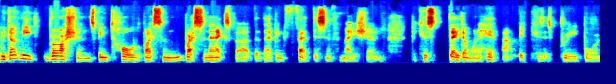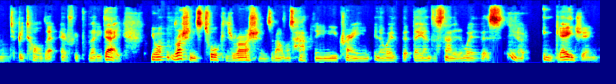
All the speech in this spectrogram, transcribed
we don't need Russians being told by some Western expert that they're being fed disinformation because they don't want to hear that because it's really boring to be told that every bloody day. You want Russians talking to Russians about what's happening in Ukraine in a way that they understand, in a way that's you know engaging,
